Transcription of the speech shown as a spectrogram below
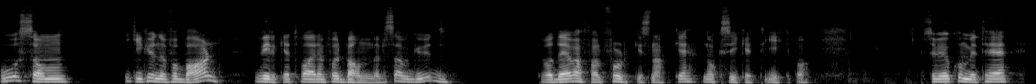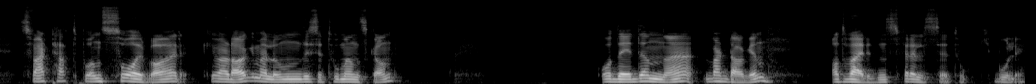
Hun som ikke kunne få barn, hvilket var en forbannelse av Gud. Det var det i hvert fall folkesnakket nok sikkert gikk på. Så vi har kommet til svært tett på en sårbar hverdag mellom disse to menneskene. Og det er i denne hverdagen at verdens frelse tok bolig.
